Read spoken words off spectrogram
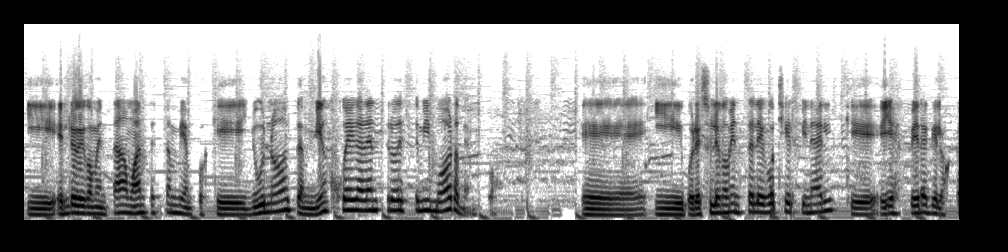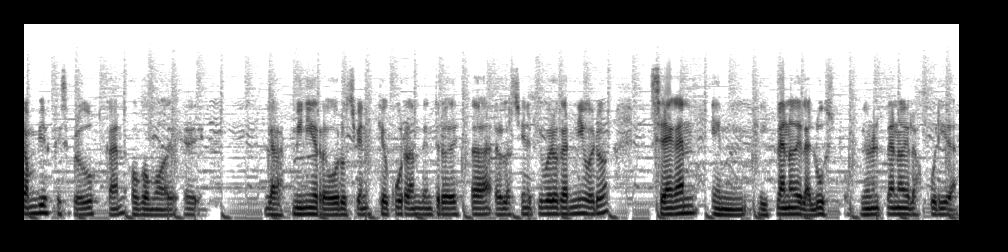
Y es lo que comentábamos antes también, pues que Juno también juega dentro de este mismo orden. Pues. Eh, y por eso le comenta a Legochi al final que ella espera que los cambios que se produzcan, o como las mini revoluciones que ocurran dentro de esta relación herbívoro-carnívoro se hagan en el plano de la luz, no en el plano de la oscuridad.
